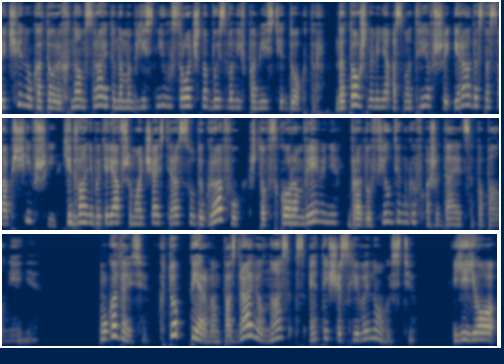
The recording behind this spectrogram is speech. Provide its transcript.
причину которых нам с Райтоном объяснил срочно вызванный в поместье доктор, дотошно меня осмотревший и радостно сообщивший, едва не потерявшему отчасти рассудок графу, что в скором времени в роду Филдингов ожидается пополнение. Угадайте, кто первым поздравил нас с этой счастливой новостью? Ее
